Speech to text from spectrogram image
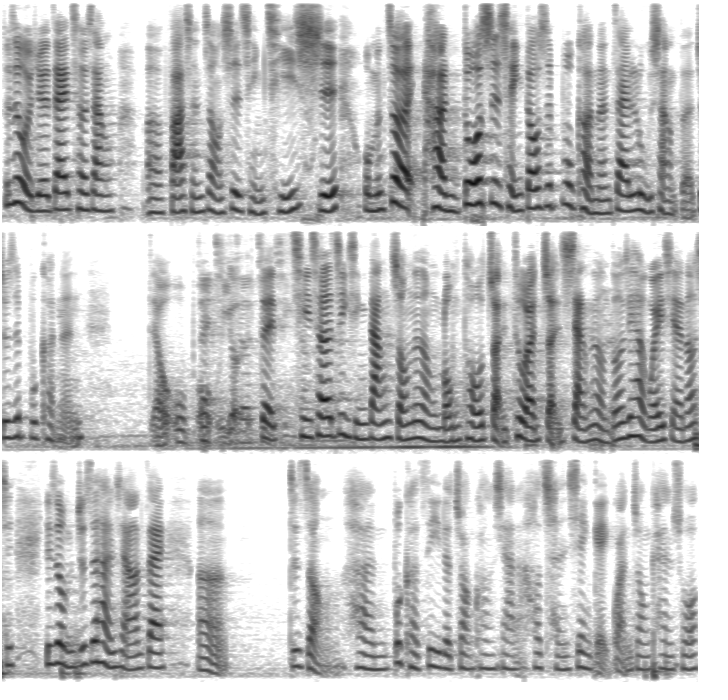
就是我觉得在车上呃发生这种事情，其实我们做很多事情都是不可能在路上的，就是不可能。我我有对骑车进行当中那种龙头转突然转向那种东西很危险的东西。其实我们就是很想要在嗯这种很不可思议的状况下，然后呈现给观众看说。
